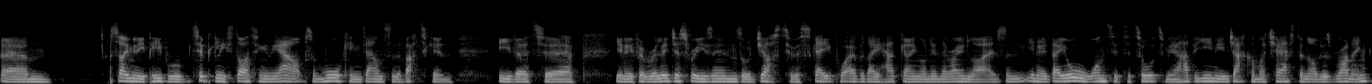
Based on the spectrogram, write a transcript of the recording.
Um, so many people, typically starting in the Alps and walking down to the Vatican, either to, you know, for religious reasons or just to escape whatever they had going on in their own lives. And, you know, they all wanted to talk to me. I had the Union Jack on my chest and I was running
